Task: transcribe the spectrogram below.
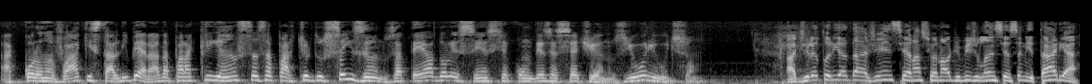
A Coronavac está liberada para crianças a partir dos 6 anos até a adolescência com 17 anos. Yuri Hudson. A diretoria da Agência Nacional de Vigilância Sanitária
